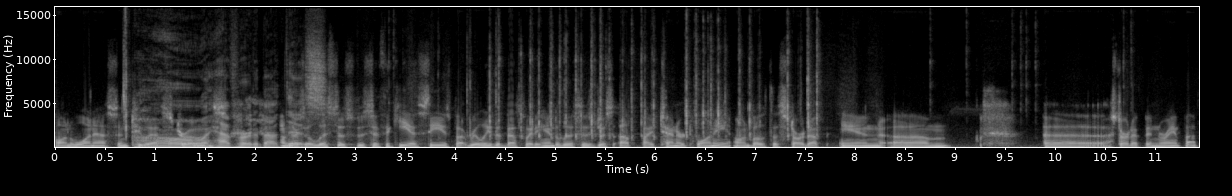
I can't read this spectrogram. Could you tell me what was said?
on 1S and 2S oh, drones. I have heard about and this. There's a list of specific ESCs, but really the best way to handle this is just up by 10 or 20 on both the startup and um, uh, startup and ramp up,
